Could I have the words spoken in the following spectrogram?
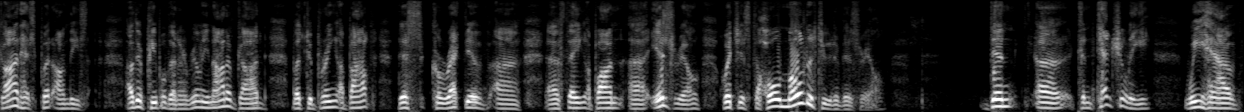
God has put on these other people that are really not of God, but to bring about this corrective uh, uh, thing upon uh, Israel, which is the whole multitude of Israel, then uh, contextually we have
